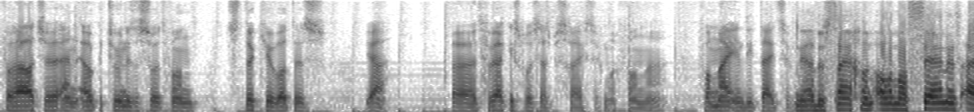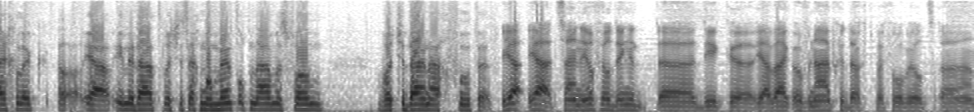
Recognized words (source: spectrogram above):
verhaaltje en elke tune is een soort van stukje wat dus ja, eh, het verwerkingsproces beschrijft zeg maar, van, eh, van mij in die tijd. Zeg maar. Ja, dus het zijn gewoon allemaal scènes eigenlijk. eh, ja, inderdaad, wat je zegt, momentopnames van wat je daarna gevoeld hebt. Ja, ja, het zijn heel veel dingen die ik, ja, waar ik over na heb gedacht. Bijvoorbeeld ehm,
